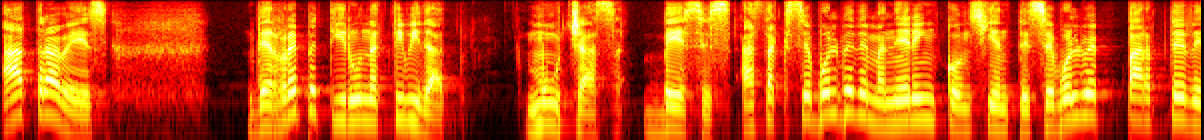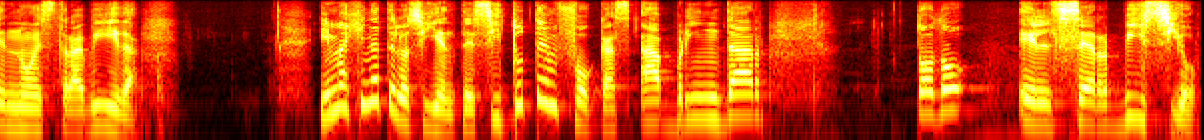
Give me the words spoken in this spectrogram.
a través de repetir una actividad muchas veces, hasta que se vuelve de manera inconsciente, se vuelve parte de nuestra vida. Imagínate lo siguiente, si tú te enfocas a brindar todo el servicio,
